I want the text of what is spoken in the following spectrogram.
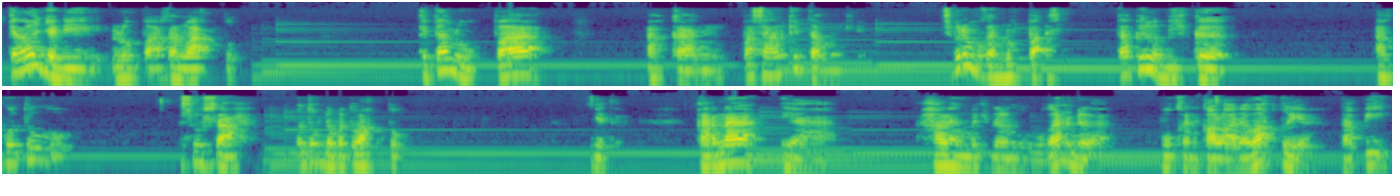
kita jadi lupa akan waktu. Kita lupa akan pasangan kita mungkin. Sebenarnya bukan lupa sih, tapi lebih ke aku tuh susah untuk dapat waktu. Gitu. Karena ya hal yang baik dalam hubungan adalah bukan kalau ada waktu ya tapi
